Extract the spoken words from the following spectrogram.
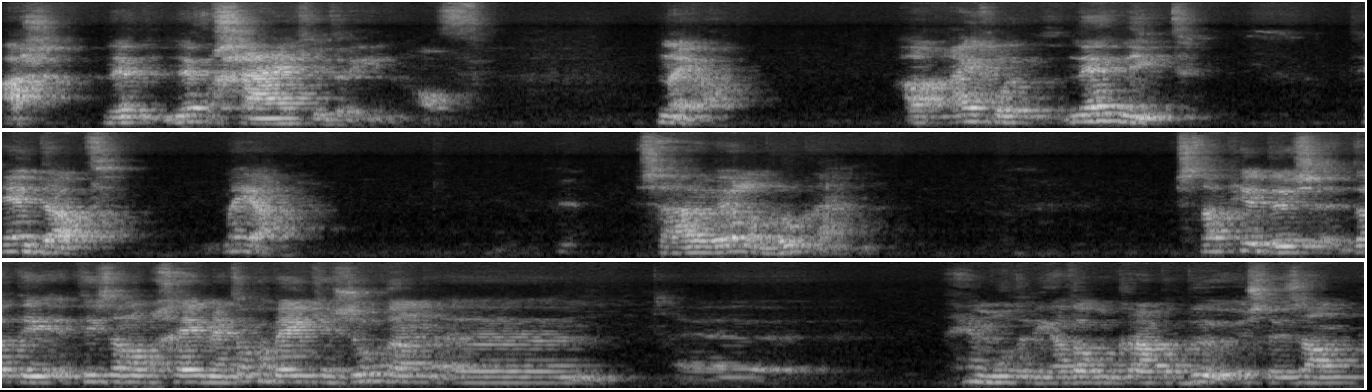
ach, net, net een gaatje erin. Of nou ja, eigenlijk net niet. En dat. Maar ja, ze hadden wel een broek aan. Snap je? Dus dat is, het is dan op een gegeven moment ook een beetje zoeken. eh, eh, Mijn moeder die had ook een krappe beurs, dus dan,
